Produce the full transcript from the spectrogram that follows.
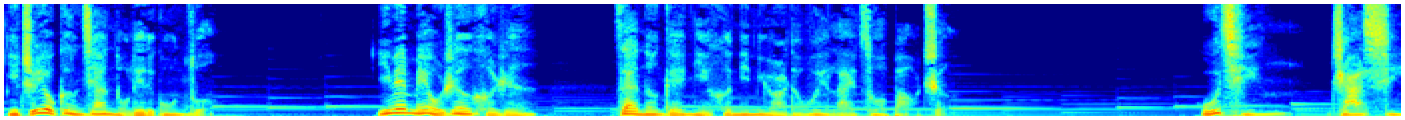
你只有更加努力的工作，因为没有任何人，再能给你和你女儿的未来做保证。无情。”扎心，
